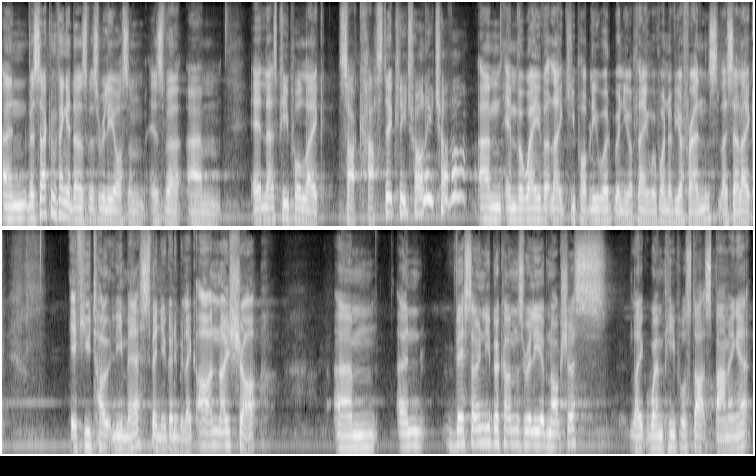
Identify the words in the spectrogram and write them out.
and the second thing it does that's really awesome is that um, it lets people like sarcastically troll each other um, in the way that like you probably would when you're playing with one of your friends. Like so, like if you totally miss, then you're going to be like, "Oh, nice shot." Um, and this only becomes really obnoxious like when people start spamming it,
